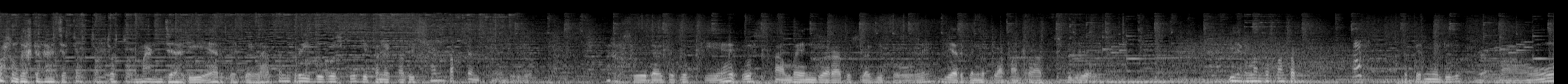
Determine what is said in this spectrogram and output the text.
langsung gaskan aja cocok cocok manja di RTP 8000 bosku kita nikmati sempak sempaknya dulu Aduh, sudah cukup ya terus tambahin 200 lagi boleh biar genep 800 dulu. Biar mantap mantap. Petirnya dulu nggak mau.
